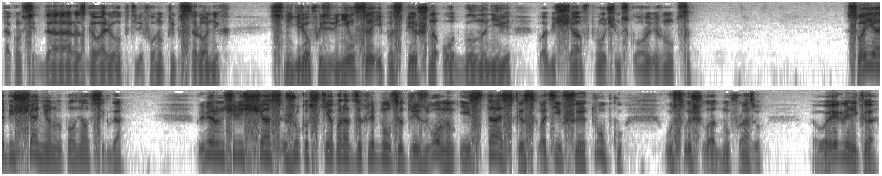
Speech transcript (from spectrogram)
так он всегда разговаривал по телефону при посторонних, Снегирев извинился и поспешно отбыл на Ниве, пообещав, впрочем, скоро вернуться. Свои обещания он выполнял всегда. Примерно через час жуковский аппарат захлебнулся трезвоном, и Стаська, схватившая трубку, услышала одну фразу: "Выгляни-ка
